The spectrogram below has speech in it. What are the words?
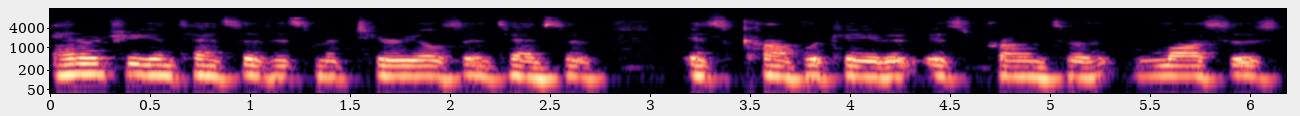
energy intensive, it's materials intensive, it's complicated, it's prone to losses,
